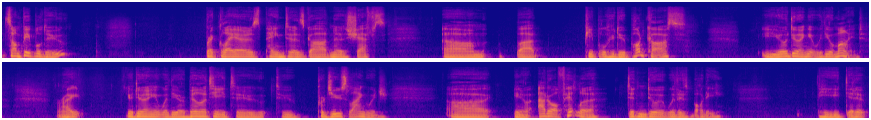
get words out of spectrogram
Some people do bricklayers, painters, gardeners, chefs. Um, but people who do podcasts, you're doing it with your mind, right? You're doing it with your ability to, to produce language. Uh, you know, Adolf Hitler didn't do it with his body. He did it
